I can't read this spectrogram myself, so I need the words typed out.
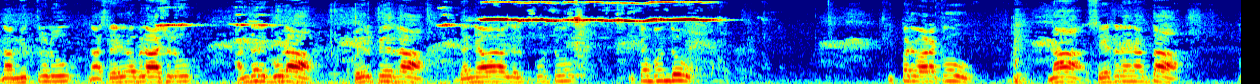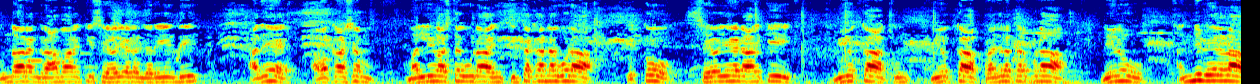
నా మిత్రులు నా శ్రేయోభిలాషులు అందరికి కూడా పేరు పేరున ధన్యవాదాలు తెలుపుకుంటూ ఇక ముందు ఇప్పటి వరకు నా చేతనైనంత కుందారం గ్రామానికి సేవ చేయడం జరిగింది. అదే అవకాశం మళ్ళీ వస్తే కూడా ఇంతకన్నా కూడా ఎక్కువ సేవ చేయడానికి మీ యొక్క మీ యొక్క ప్రజల తరఫున నేను అన్ని వేళలా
